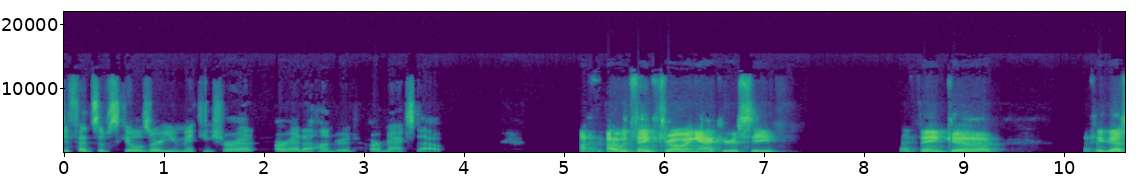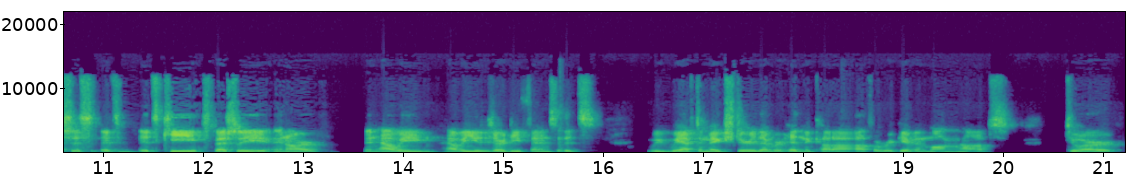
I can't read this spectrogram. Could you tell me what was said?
defensive skills are you making sure at, are at 100 are maxed out? I, I would think throwing accuracy. I think uh, i think that's just it's it's key especially in our in how we how we use our defense. It's we, we have to make sure that we're hitting the cutoff or we're giving long hops to our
